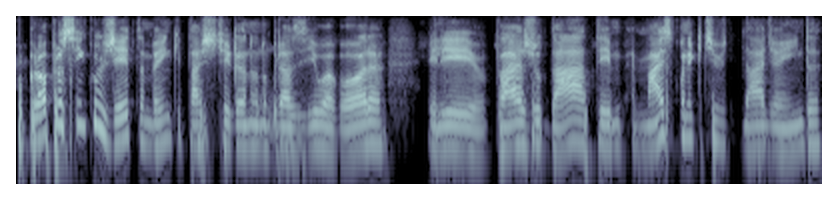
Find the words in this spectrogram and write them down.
O próprio 5G também, que está chegando no Brasil agora, ele vai ajudar a ter mais conectividade ainda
